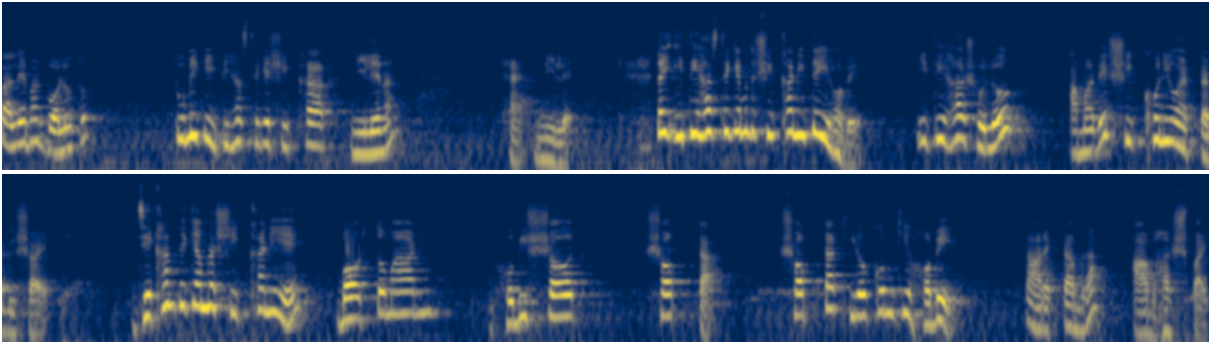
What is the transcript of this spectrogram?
তাহলে এবার বলো তো, তুমি কি ইতিহাস থেকে শিক্ষা নিলে না? হ্যাঁ নিলে। তাই ইতিহাস থেকে আমাদের শিক্ষা নিতেই হবে। ইতিহাস হলো আমাদের শিক্ষণীয় একটা বিষয়। যেখান থেকে আমরা শিক্ষা নিয়ে বর্তমান, ভবিষ্যৎ, সবটা সবটা কীরকম কি হবে, তার একটা আমরা আভাস পাই।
